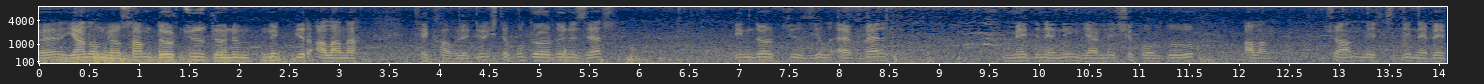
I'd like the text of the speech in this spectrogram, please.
Ve yanılmıyorsam 400 dönümlük bir alana tekabül ediyor. İşte bu gördüğünüz yer 1400 yıl evvel Medine'nin yerleşik olduğu alan. Şu an Mescid-i Nebevi.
